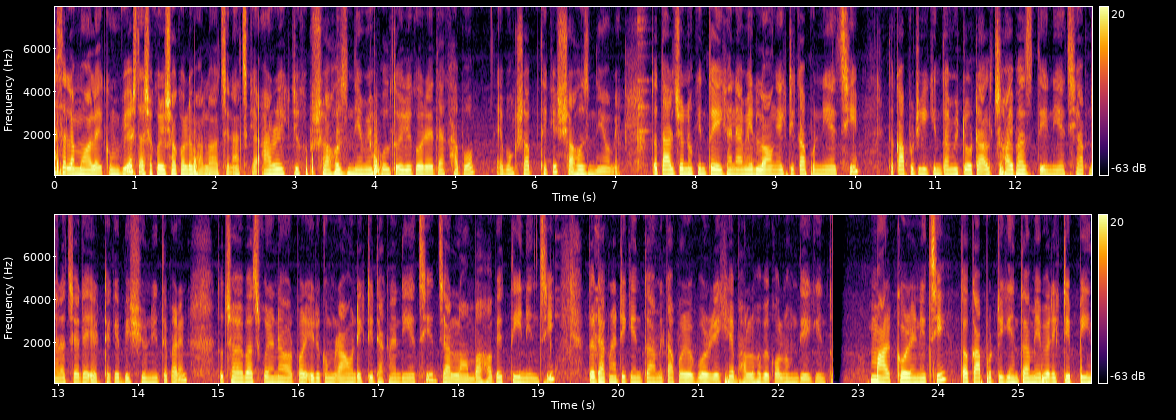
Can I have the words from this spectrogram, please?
আসসালামু আলাইকুম ভিয়ার্স আশা করি সকলে ভালো আছেন। আজকে আরও একটি খুব সহজ নিয়মে ফুল তৈরি করে দেখাবো এবং সব থেকে সহজ নিয়মে। তো তার জন্য কিন্তু এখানে আমি লং একটি কাপড় নিয়েছি। তো কাপড়টিকে কিন্তু আমি টোটাল ছয় ভাঁজ দিয়ে নিয়েছি। আপনারা চাইলে এর থেকে বেশিও নিতে পারেন। তো ছয় ভাঁজ করে নেওয়ার পর এরকম রাউন্ড একটি ঢাকনা নিয়েছি, যার লম্বা হবে তিন ইঞ্চি। তো ঢাকনাটি কিন্তু আমি কাপড়ের উপর রেখে ভালোভাবে কলম দিয়ে কিন্তু মার্ক করে নিচ্ছি। তো কাপড়টি কিন্তু আমি এবার একটি পিন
